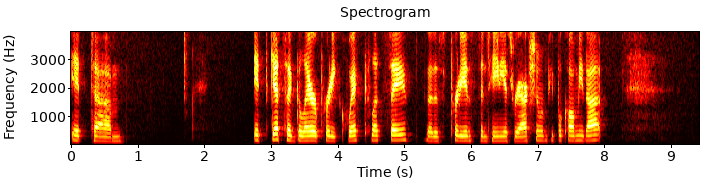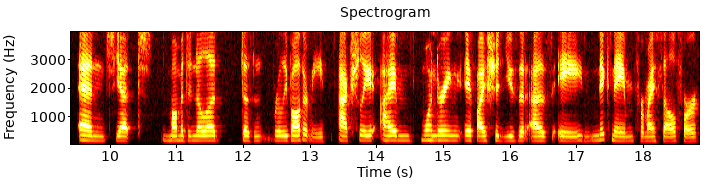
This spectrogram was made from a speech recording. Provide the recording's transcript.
It um, it gets a glare pretty quick, let's say. That is pretty instantaneous reaction when people call me that. And yet, Mama Danila doesn't really bother me. Actually, I'm wondering if I should use it as a nickname for myself or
